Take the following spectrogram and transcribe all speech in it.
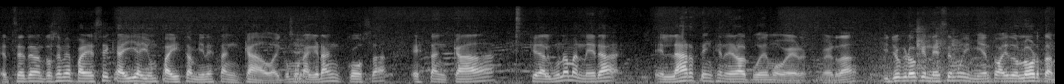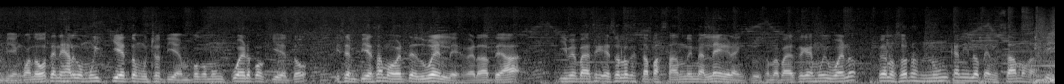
etc. Entonces me parece que ahí hay un país también estancado, hay como una gran cosa estancada que de alguna manera el arte en general puede mover, ¿verdad? Y yo creo que en ese movimiento hay dolor también. Cuando vos tenés algo muy quieto mucho tiempo, como un cuerpo quieto, y se empieza a mover, te duele, ¿verdad? Te da, y me parece que eso es lo que está pasando y me alegra incluso. Me parece que es muy bueno, pero nosotros nunca ni lo pensamos así.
